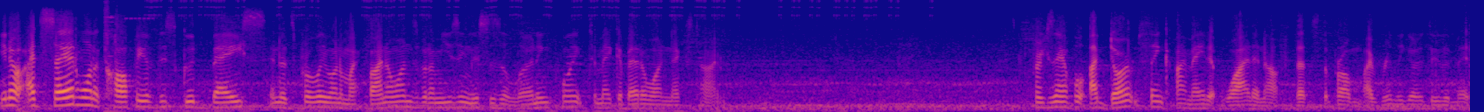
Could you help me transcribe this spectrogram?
You know, I'd say I'd want a copy of this good base, and it's probably one of my final ones, but I'm using this as a learning point to make a better one next time. For example, I don't think I made it wide enough. That's the problem. I really got to do the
